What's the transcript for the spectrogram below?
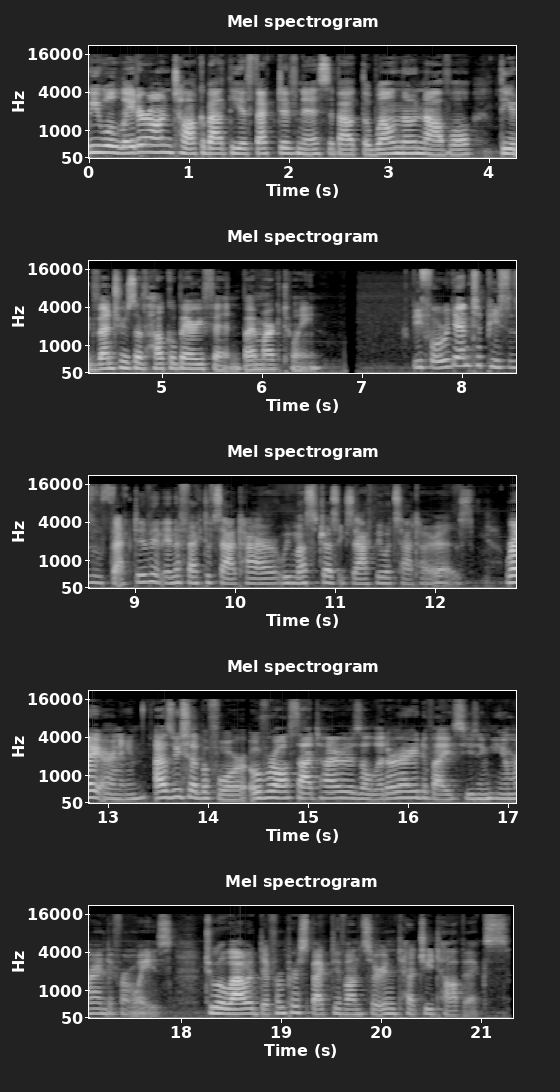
We will later on talk about the effectiveness about the well-known novel The Adventures of Huckleberry Finn by Mark Twain. Before we get into pieces of effective and ineffective satire, we must address exactly what satire is. Right, Ernie. As we said before, overall satire is a literary device using humor in different ways to allow a different perspective on certain touchy topics.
